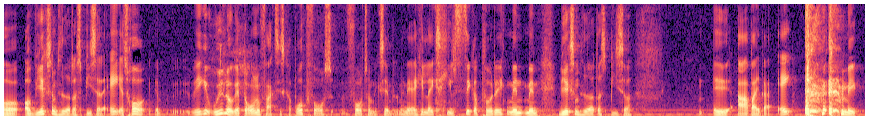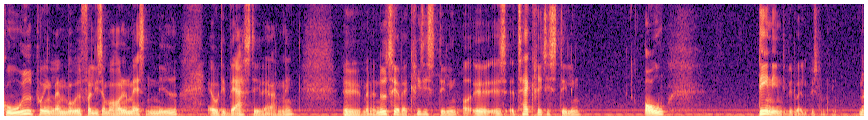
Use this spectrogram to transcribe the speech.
og, og virksomheder, der spiser det af. Jeg tror, jeg vil ikke udelukke, at Dorno faktisk har brugt for, for som eksempel, men jeg er heller ikke helt sikker på det. Ikke? Men, men virksomheder, der spiser øh, arbejder af med et gode på en eller anden måde, for ligesom at holde massen nede, er jo det værste i verden. Ikke? Øh, man er nødt til at være kritisk stilling, og, øh, tage kritisk stilling, og det er en individuel beslutning. Ja.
